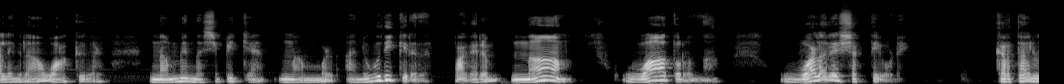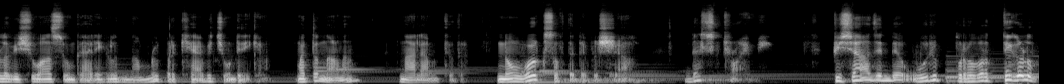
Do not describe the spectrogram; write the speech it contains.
അല്ലെങ്കിൽ ആ വാക്കുകൾ നമ്മെ നശിപ്പിക്കാൻ നമ്മൾ അനുവദിക്കരുത്. പകരം നാം വാ തുറന്ന് വളരെ ശക്തിയോടെ കർത്താവിലുള്ള വിശ്വാസവും കാര്യങ്ങളും നമ്മൾ പ്രഖ്യാപിച്ചുകൊണ്ടിരിക്കണം. മറ്റൊന്നാണ് നാലാമത്തേത്. No works of the devil shall destroy me പിശാചിന്റെ ഒരു പ്രവൃത്തികളും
